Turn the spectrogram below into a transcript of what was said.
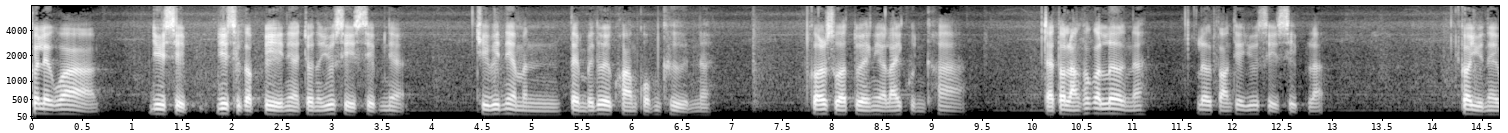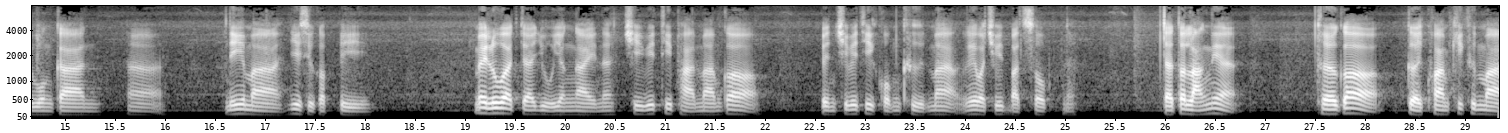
ก็เรียกว่ายี่สิบยี่สิบกว่าปีเนี่ยจนอายุสี่สิบเนี่ย ชีวิตเนี่ยมันเต็มไปด้วยความขมขื่นนะก็รู้สึกว่าตัวเองเนี่ยไร้คุณค่า แต่ตอนหลังเขาก็เลิกนะ เลิกตอนที่อายุสี่สิบแล้วก็อยู่ในวงการนี้มายี่สิบกว่าปี ไม่รู้ว่าจะอยู่ยังไงนะชีวิตที่ผ่านมามันก็เป็นชีวิตที่ขมขื่นมาก เรียกว่าชีวิตบัดซบนะแต่ตอนหลังเนี่ย เธอก็เกิดความคิดขึ้นมา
